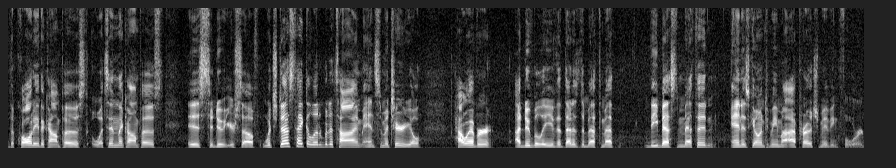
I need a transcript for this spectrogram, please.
the quality of the compost, what's in the compost, is to do it yourself, which does take a little bit of time and some material. However, I do believe that that is the best method, the best method, and is going to be my approach moving forward.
